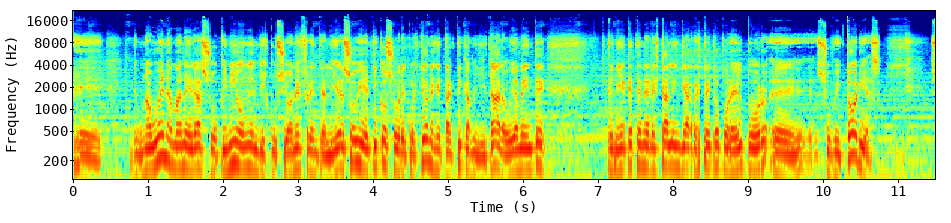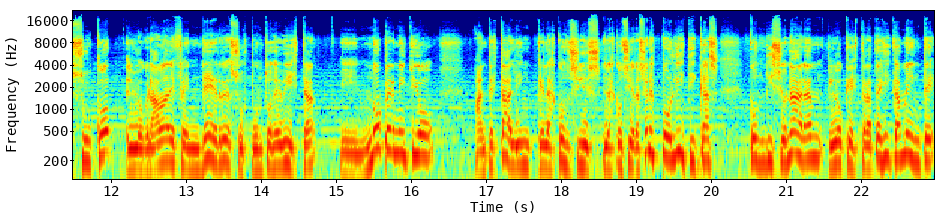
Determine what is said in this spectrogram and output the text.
eh, de una buena manera su opinión en discusiones frente al líder soviético sobre cuestiones de táctica militar. Obviamente tenía que tener Stalin ya respeto por él por eh, sus victorias. Zhukov lograba defender sus puntos de vista y no permitió ante Stalin que las, las consideraciones políticas condicionaran lo que estratégicamente,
